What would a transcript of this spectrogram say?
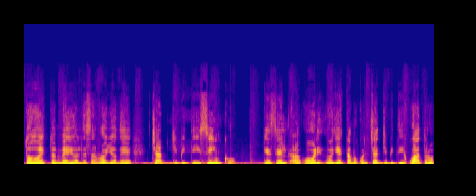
Todo esto en medio del desarrollo de ChatGPT 5 que es el, hoy, hoy día estamos con ChatGPT 4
